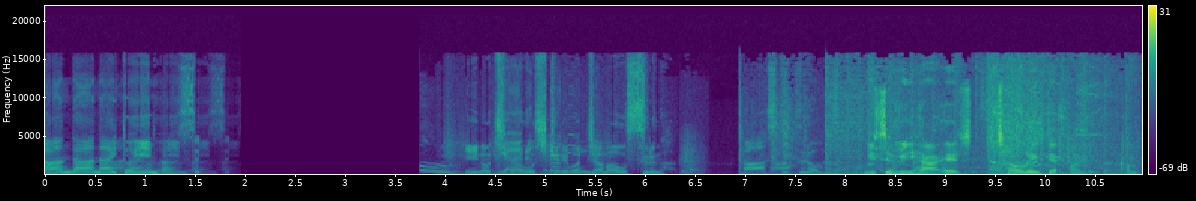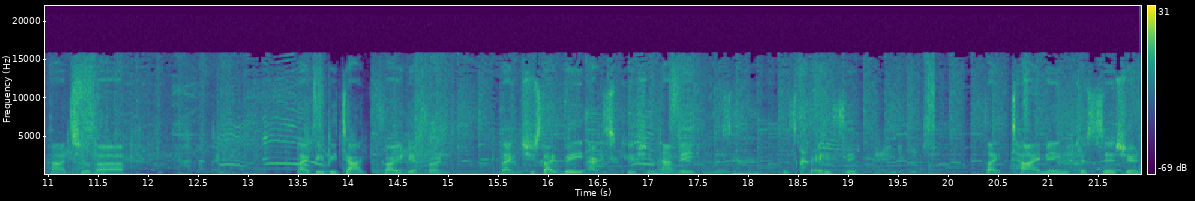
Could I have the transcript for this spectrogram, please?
Under Night In-Birth 命が惜しければ邪魔をするな First Close Yusuriha is totally different compared to her. Like BB Tag, very different. Like she's like really execution heavy. it's crazy. It's like timing, precision.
